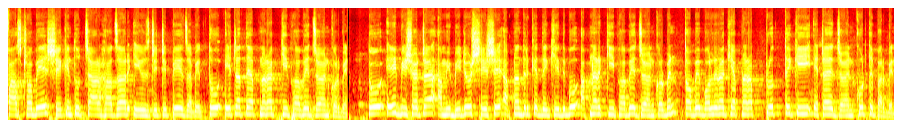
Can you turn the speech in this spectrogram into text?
ফার্স্ট হবে, সে কিন্তু চার হাজার ইউএসডিটি পেয়ে যাবে। তো এটাতে আপনারা কীভাবে জয়েন করবেন? তো এই বিষয়টা আমি ভিডিও শেষে আপনাদেরকে দেখিয়ে দেব আপনারা কীভাবে জয়েন করবেন। তবে বলে রাখি, আপনারা প্রত্যেকেই এটা জয়েন করতে পারবেন।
